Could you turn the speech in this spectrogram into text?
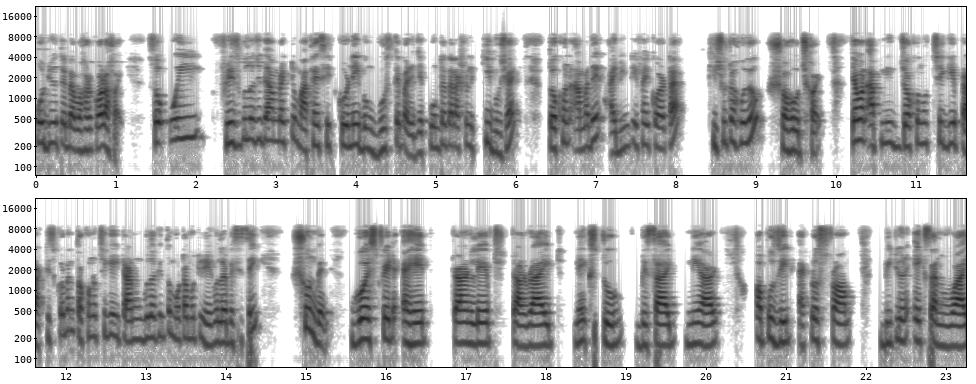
অডিওতে ব্যবহার করা হয়। সো ওই ফ্রেজগুলো যদি আমরা একটু মাথায় সেট করে নিই এবং বুঝতে পারি যে কোনটা তারা আসলে কি বোঝায়, তখন আমাদের আইডেন্টিফাই করাটা কিছুটা হলেও সহজ হয়। যেমন আপনি যখন হচ্ছে গিয়ে প্র্যাকটিস করবেন, তখন হচ্ছে গিয়ে এই টার্মগুলো কিন্তু মোটামুটি রেগুলার বেসিসেই শুনবেন। Go straight ahead turn left turn right next to beside near opposite across from between X and Y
